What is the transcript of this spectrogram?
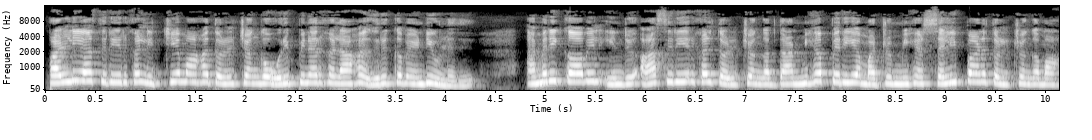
பள்ளி ஆசிரியர்கள் நிச்சயமாக தொழிற்சங்க உறுப்பினர்களாக இருக்க வேண்டியுள்ளது. அமெரிக்காவில் இன்று ஆசிரியர்கள் தொழிற்சங்கம் தான் மிகப்பெரிய மற்றும் மிக செழிப்பான தொழிற்சங்கமாக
